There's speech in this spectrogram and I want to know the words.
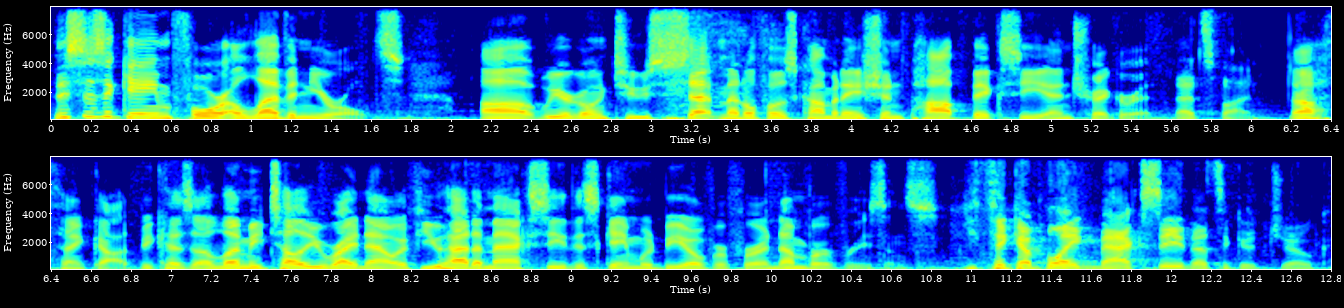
This is a game for 11-year-olds. Uh, we are going to set Metal Foes combination, pop Bixi, and trigger it. That's fine. Oh, thank God. Because uh, let me tell you right now, if you had a Maxi, this game would be over for a number of reasons. You think I'm playing Maxi? That's a good joke.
